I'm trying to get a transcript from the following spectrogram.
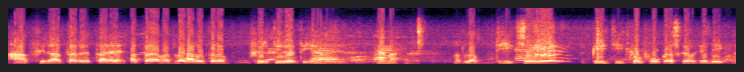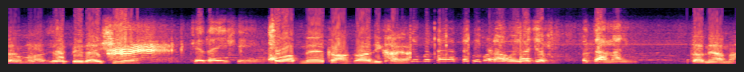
आँख फिराता रहता है। आता है मतलब चारों तरफ़ फिरती रहती है। है ना? मतलब ठीक से ये कई चीज़ को फोकस करके देखता नहीं है। पैदाइशी है। है तो आपने कहाँ कहाँ दिखाया? जो बताया था कि बड़ा होगा जब बताना ही बताने आना।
